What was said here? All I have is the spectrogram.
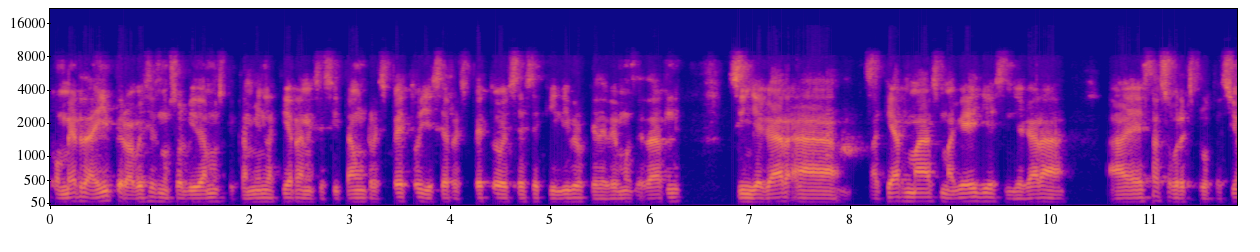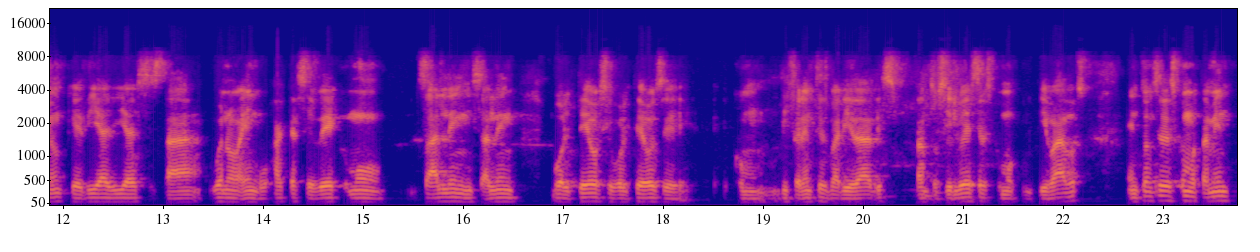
comer de ahí, pero a veces nos olvidamos que también la tierra necesita un respeto y ese respeto es ese equilibrio que debemos de darle sin llegar a saquear más magueyes, sin llegar a, a esta sobreexplotación que día a día se está, bueno, en Oaxaca se ve como salen y salen volteos y volteos de, con diferentes variedades, tanto silvestres como cultivados. Entonces es como también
